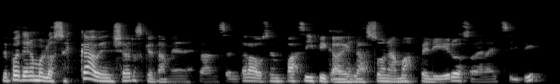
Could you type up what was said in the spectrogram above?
Después tenemos los Scavengers, que también están centrados en Pacífica, que es la zona más peligrosa de Night City.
